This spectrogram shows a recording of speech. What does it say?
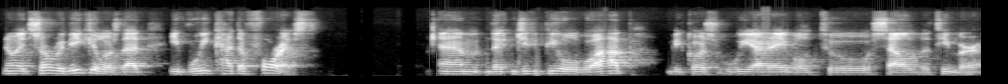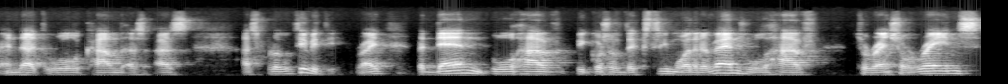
You know, it's so ridiculous that if we cut a forest, um, the GDP will go up because we are able to sell the timber, and that will count as as as productivity, right? But then we'll have because of the extreme weather events, we'll have torrential rains.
